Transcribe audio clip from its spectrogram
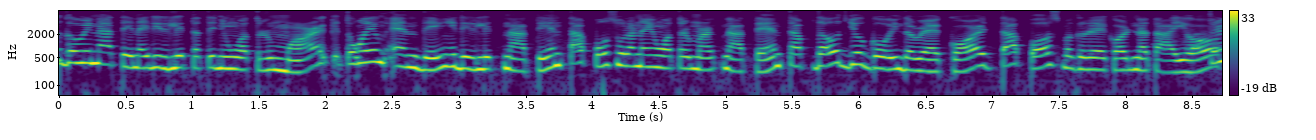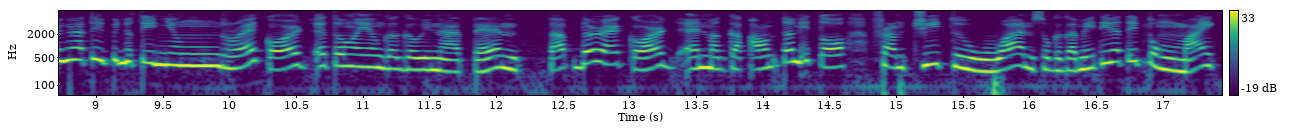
gagawin natin ay delete natin yung watermark. Ito nga yung ending, i-delete natin. Tapos wala na yung watermark natin. Tap the audio, go in the record. Tapos mag-record na tayo. After nga natin pinutin yung record, ito nga yung gagawin natin. Tap the record and magka-countdown ito from 3 to 1. So gagamitin natin itong mic.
